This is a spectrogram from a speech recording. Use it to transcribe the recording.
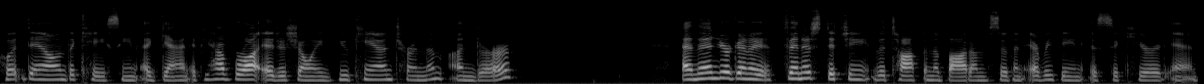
put down the casing again. If you have raw edges showing, you can turn them under. And then you're going to finish stitching the top and the bottom so then everything is secured in.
